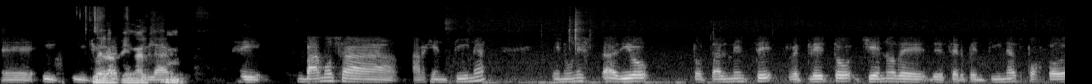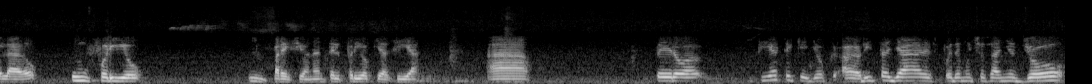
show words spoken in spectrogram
eh, y, yo la titular. Sí, vamos a Argentina en un estadio totalmente repleto, lleno de, de serpentinas por todo lado, un frío impresionante el frío que hacía Ah, pero fíjate que yo ahorita ya después de muchos años, yo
